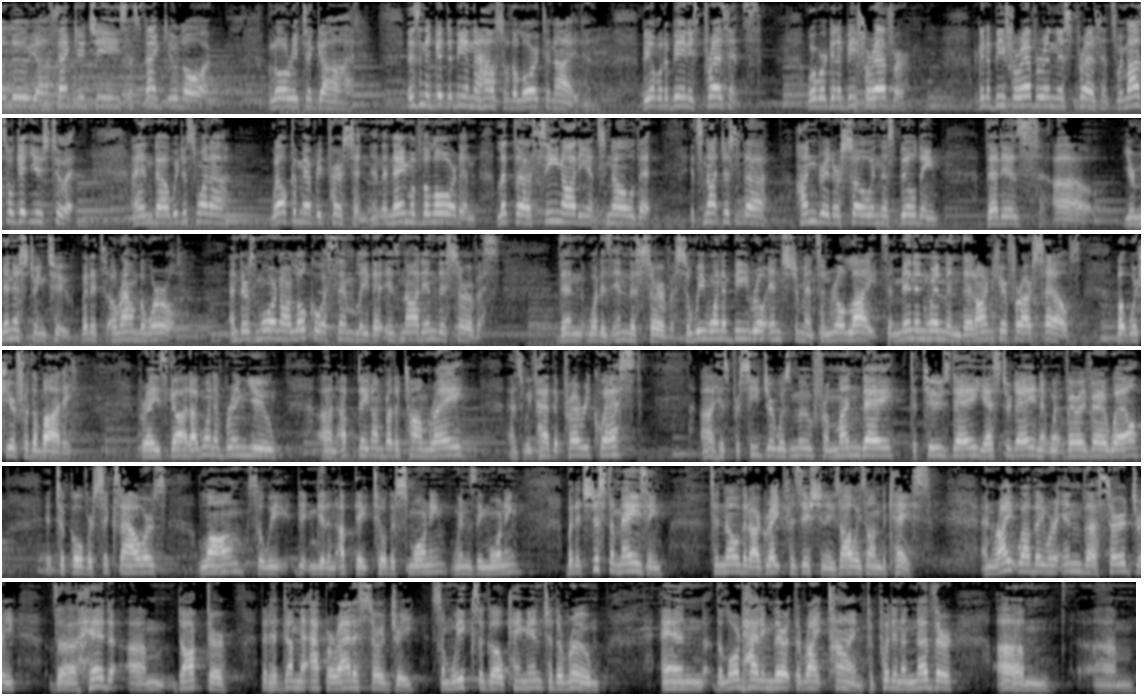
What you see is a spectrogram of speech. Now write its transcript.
Hallelujah. Thank you, Jesus. Thank you, Lord. Glory to God. Isn't it good to be in the house of the Lord tonight and be able to be in His presence where we're going to be forever? We're going to be forever in this presence. We might as well get used to it. And uh, we just want to welcome every person in the name of the Lord and let the scene audience know that it's not just the hundred or so in this building that is uh, you're ministering to, but it's around the world. And there's more in our local assembly that is not in this service than what is in this service. So we want to be real instruments and real lights and men and women that aren't here for ourselves, but we're here for the body. Praise God. I want to bring you an update on Brother Tom Ray as we've had the prayer request. Uh, his procedure was moved from Monday to Tuesday yesterday, and it went very, very well. It took over six hours long, so we didn't get an update till this morning, Wednesday morning. But it's just amazing to know that our great physician is always on the case. And right while they were in the surgery, the head um, doctor that had done the apparatus surgery some weeks ago came into the room and the Lord had him there at the right time to put in another um, um,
